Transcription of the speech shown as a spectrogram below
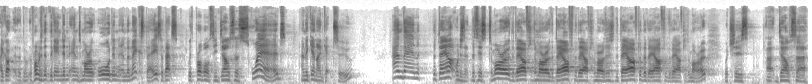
I got the probability that the game didn't end tomorrow or didn't end the next day, so that's with probability delta squared, and again I'd get 2. And then the day after, what is it? This is tomorrow, the day after tomorrow, the day after the day after tomorrow, this is the day after the day after the day after tomorrow, which is uh, delta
